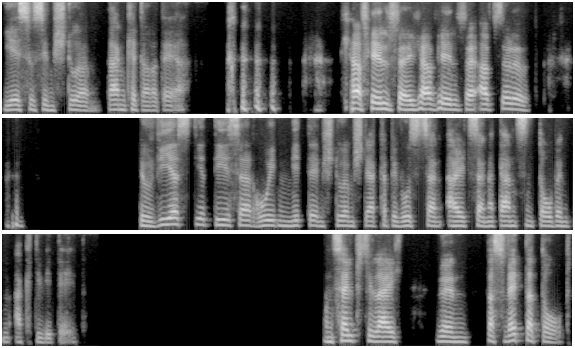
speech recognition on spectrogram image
Jesus im Sturm. Danke, Dorothea. ich habe Hilfe, ich habe Hilfe, absolut. Du wirst dir dieser ruhigen Mitte im Sturm stärker bewusst sein als seiner ganzen tobenden Aktivität. Und selbst vielleicht, wenn das Wetter tobt.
